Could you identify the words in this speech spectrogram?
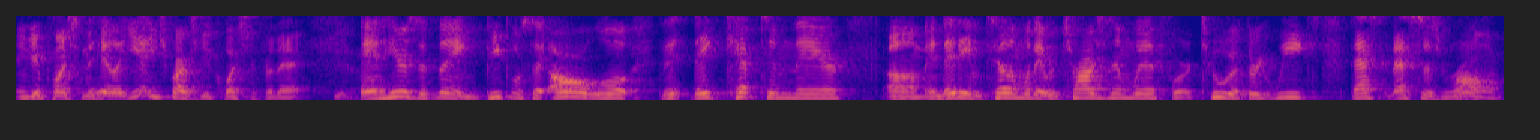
and get punched in the head. Like, yeah, you should probably should get questioned for that. And here's the thing: people say, "Oh, well, they, they kept him there, um, and they didn't tell him what they were charging him with for two or three weeks." That's that's just wrong.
